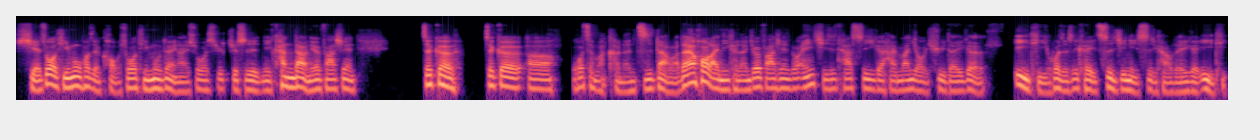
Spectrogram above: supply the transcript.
写作题目或者口说题目对你来说是，就是你看到你会发现，这个这个呃，我怎么可能知道啊？但是后来你可能就会发现说，哎，其实它是一个还蛮有趣的一个议题，或者是可以刺激你思考的一个议题。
